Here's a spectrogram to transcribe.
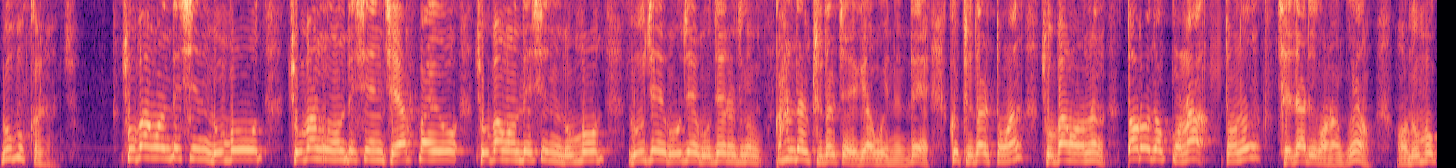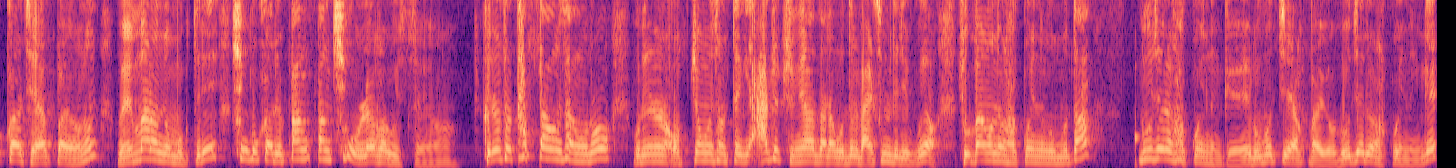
로봇 관련주. 조방원 대신 로봇, 조방원 대신 제약바이오, 조방원 대신 로봇, 로제, 로제, 로제를 지금 한 달, 두 달째 얘기하고 있는데 그 두 달 동안 조방원은 떨어졌거나 또는 제자리거나고요. 어, 로봇과 제약바이오는 웬만한 종목들이 신고가를 빵빵 치고 올라가고 있어요. 그래서 탑다운상으로 우리는 업종의 선택이 아주 중요하다라고 늘 말씀드리고요. 조방원을 갖고 있는 것보다 로제를 갖고 있는 게 로봇 제약바이오, 로제를 갖고 있는 게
